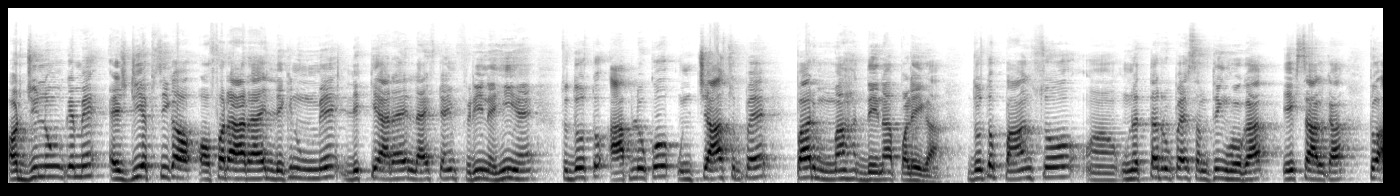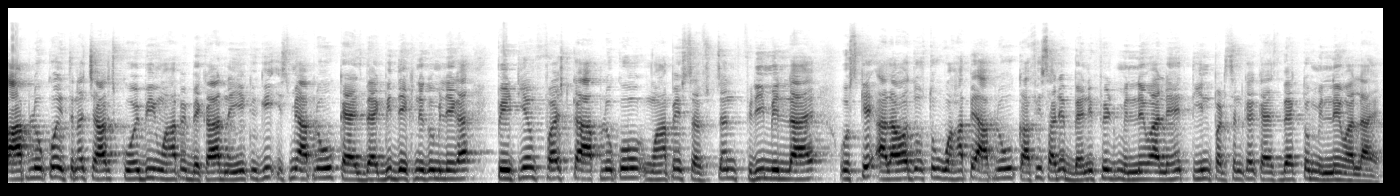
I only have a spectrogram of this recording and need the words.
और जिन लोगों के में एचडीएफसी का ऑफ़र आ रहा है, लेकिन उनमें लिख के आ रहा है लाइफ टाइम फ्री नहीं है तो दोस्तों, आप लोग को उनचास रुपये पर माह देना पड़ेगा। दोस्तों, पाँच सौ उनहत्तर रुपये समथिंग होगा एक साल का। तो आप लोग को इतना चार्ज कोई भी वहाँ पे बेकार नहीं है, क्योंकि इसमें आप लोगों को कैशबैक भी देखने को मिलेगा। पेटीएम फ़र्स्ट का आप लोग को वहाँ पे सब्सक्रिप्शन फ्री मिल रहा है। उसके अलावा दोस्तों, वहाँ पे आप लोगों को काफ़ी सारे बेनिफिट मिलने वाले हैं। तीन परसेंट का कैशबैक तो मिलने वाला है।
